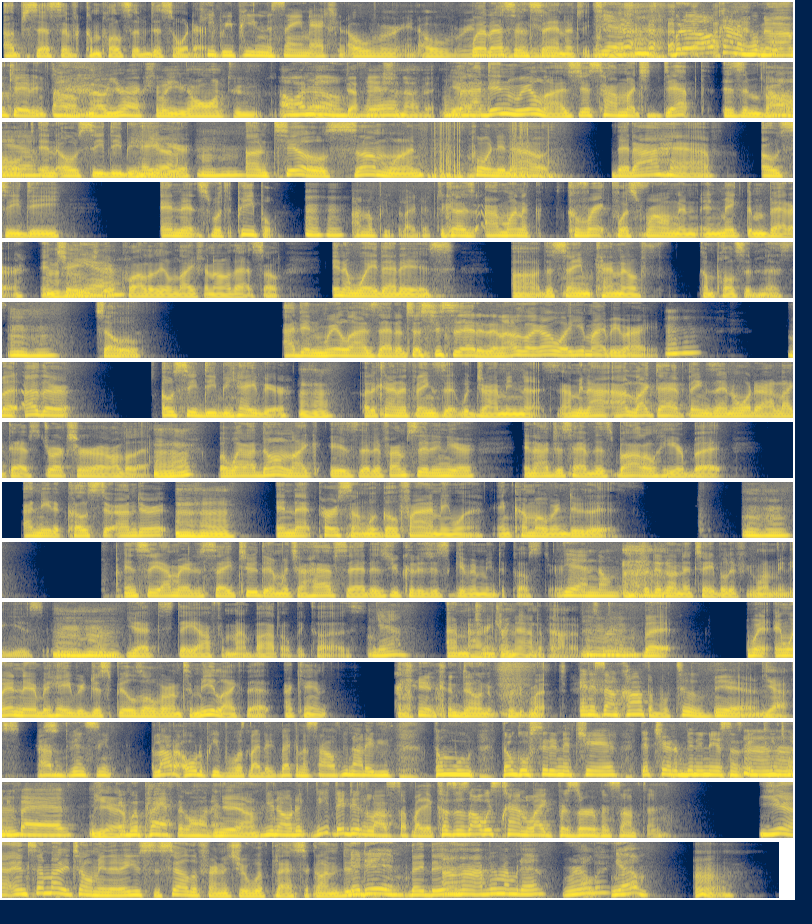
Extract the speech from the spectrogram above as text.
obsessive compulsive disorder? Keep repeating the same action over and over. And Well, over that's again. insanity. Yeah. but it all kind of. No, I'm kidding. oh, No, you're actually you're on to oh, I know. definition Yeah. of it. Yeah. But I didn't realize just how much depth is involved Oh, yeah. in OCD behavior Mm-hmm. until someone pointed out that I have OCD and it's with people I know people like that too. because I want to correct what's wrong and, and make them better and change Yeah. their quality of life and all that. So, in a way, that is uh, the same kind of compulsiveness. Mm-hmm. So I didn't realize that until she said it. And I was like, oh, well, you might be right. Mm-hmm. But other OCD behavior Mm-hmm. are the kind of things that would drive me nuts. I mean, I, I like to have things in order, I like to have structure, all of that. Mm-hmm. But what I don't like is that if I'm sitting here and I just have this bottle here, but I need a coaster under it, Mm-hmm. and that person will go find me one and come over and do this. Mm-hmm. And see, I'm ready to say to them, which I have said, is you could have just given me the coaster. Yeah, and don't. Put it on the table if you want me to use it. Mm-hmm. You have to stay off of my bottle because Yeah. I'm, I'm drinking, out of it. out of it. That's right. But when and when their behavior just spills over onto me like that, I can't I can't condone it pretty much. And it's uncomfortable too. Yeah. Yes. I've been seeing a lot of older people was like that back in the south. You know, they don't move, don't go sit in that chair. That chair have been in there since 1825. Mm-hmm. Yeah. with plastic on it. Yeah. you know they, they they did a lot of stuff like that because it's always kind of like preserving something. Yeah, and somebody told me that they used to sell the furniture with plastic on it. They did. They did? Uh huh. I remember that. Really? Yeah, Oh.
